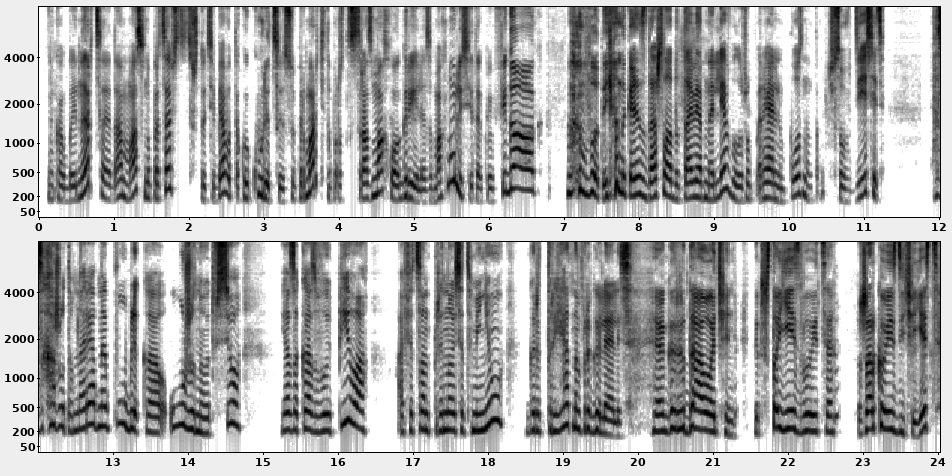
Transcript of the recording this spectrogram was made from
ну, как бы инерция, да, масса. Ну, представь, что тебя вот такой курицей из супермаркета просто с размаху огрели, замахнулись и такой фигак. Вот, и я наконец дошла до таверны Лев, было уже реально поздно, там часов 10. Я захожу, там нарядная публика, ужинают, все. Я заказываю пиво, официант приносит меню, говорит, приятно прогулялись. Я говорю, да, очень. Говорит, что есть будете? Жаркое из дичи есть?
